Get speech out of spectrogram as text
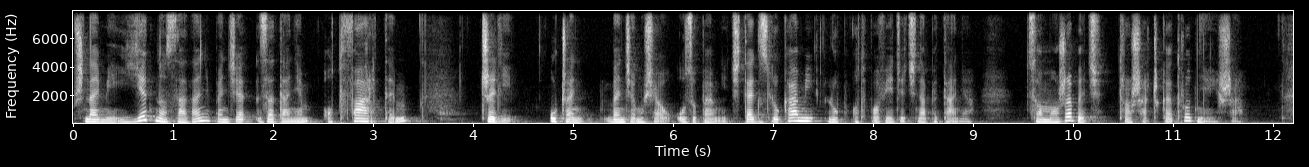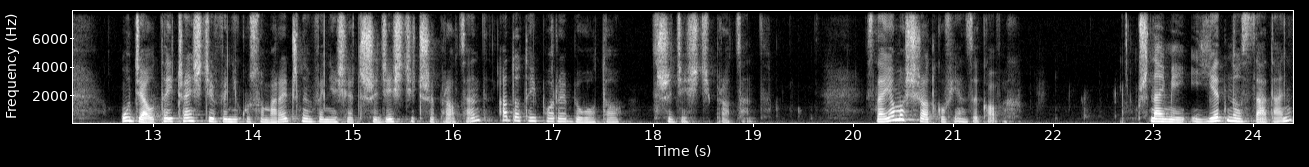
Przynajmniej jedno z zadań będzie zadaniem otwartym, czyli uczeń będzie musiał uzupełnić tekst z lukami lub odpowiedzieć na pytania, co może być troszeczkę trudniejsze. Udział tej części w wyniku sumarycznym wyniesie 33%, a do tej pory było to 30%. Znajomość środków językowych. Przynajmniej jedno z zadań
